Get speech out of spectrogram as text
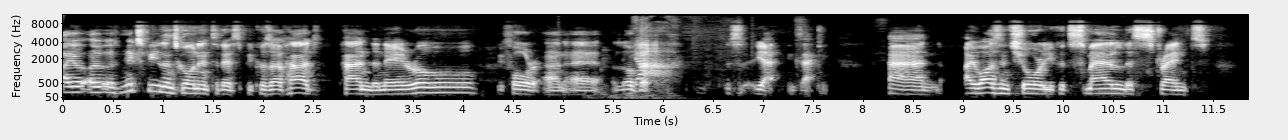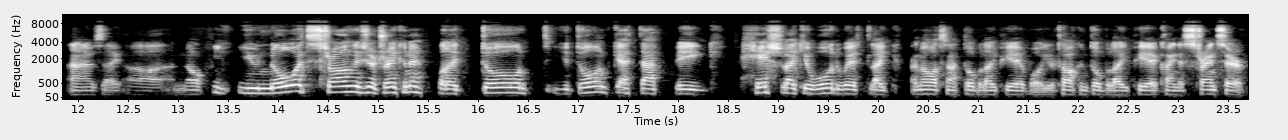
I, I have mixed feelings going into this because I've had Panda Nero before and uh, I love it. It's- yeah, exactly. And I wasn't sure you could smell the strength, and I was like, oh no. You, know it's strong as you're drinking it, but I don't. You don't get that big hit like you would with like I know it's not double IPA, but you're talking double IPA kind of strength here,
